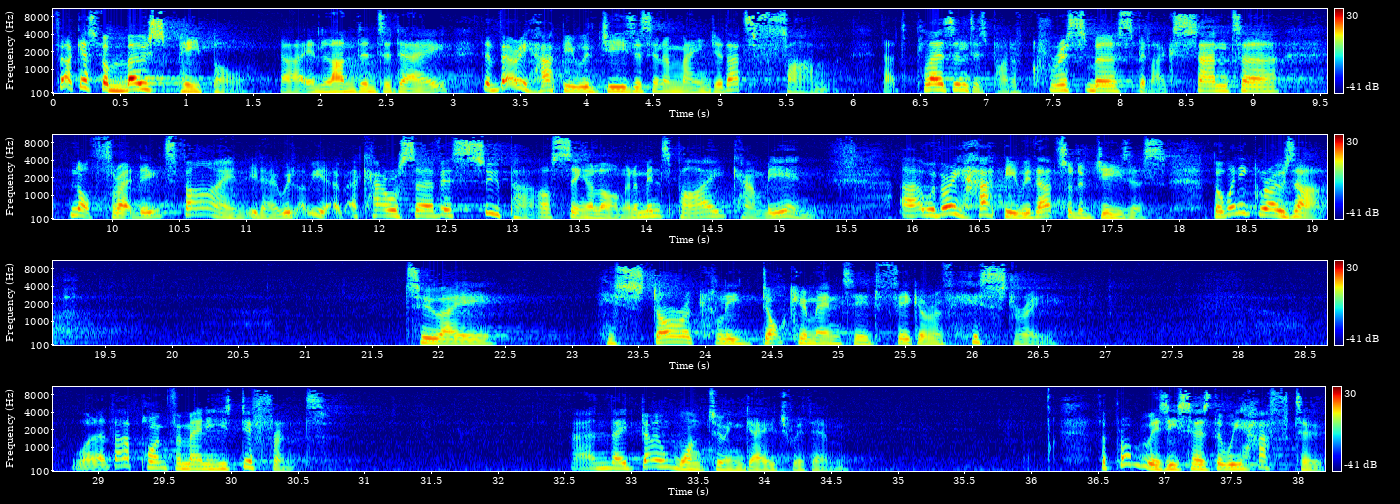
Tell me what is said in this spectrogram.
So I guess for most people, uh, in London today, they're very happy with Jesus in a manger. That's fun. That's pleasant. It's part of Christmas, a bit like Santa. Not threatening. It's fine. You know, we, a carol service, super. I'll sing along. And a mince pie, count me in. Uh, we're very happy with that sort of Jesus. But when he grows up to a historically documented figure of history, well, at that point for many, he's different and they don't want to engage with him. The problem is he says that we have to.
